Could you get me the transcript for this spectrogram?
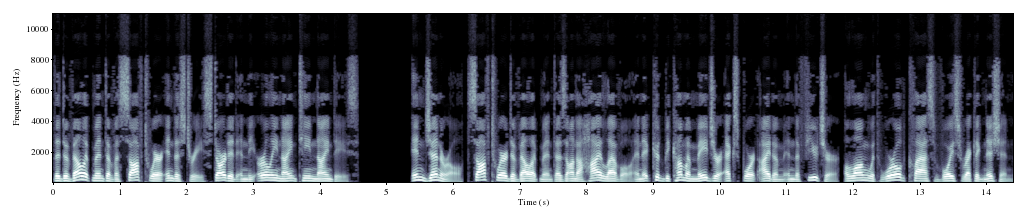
The development of a software industry started in the early 1990s. In general, software development is on a high level and it could become a major export item in the future, along with world-class voice recognition,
